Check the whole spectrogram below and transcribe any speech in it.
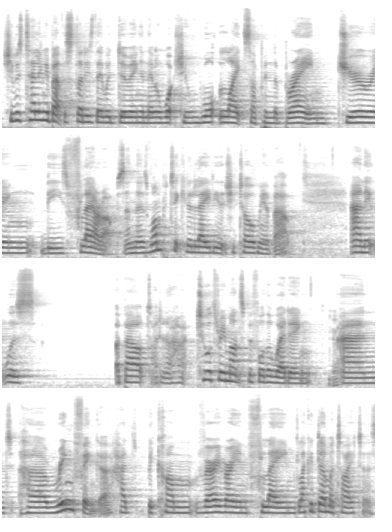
she was telling me about the studies they were doing, and they were watching what lights up in the brain during these flare ups. And there's one particular lady that she told me about, and it was about I don't know how, two or three months before the wedding, Yeah. and her ring finger had become very very inflamed, like a dermatitis.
